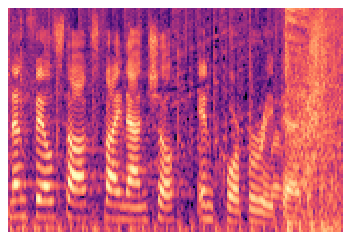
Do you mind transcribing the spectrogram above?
ng PhilStocks Financial Incorporated.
